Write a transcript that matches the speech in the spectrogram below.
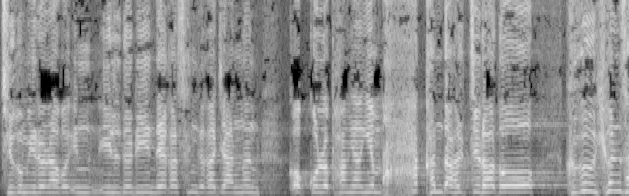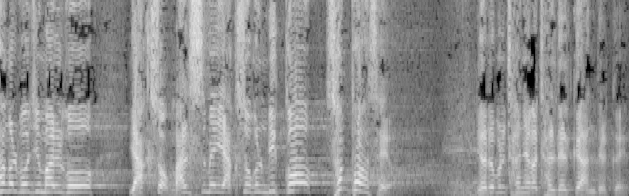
지금 일어나고 있는 일들이 내가 생각하지 않는 거꾸로 방향이 막 간다 할지라도 그 현상을 보지 말고 약속, 말씀의 약속을 믿고 선포하세요. 여러분 자녀가 잘 될 거예요, 안 될 거예요?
